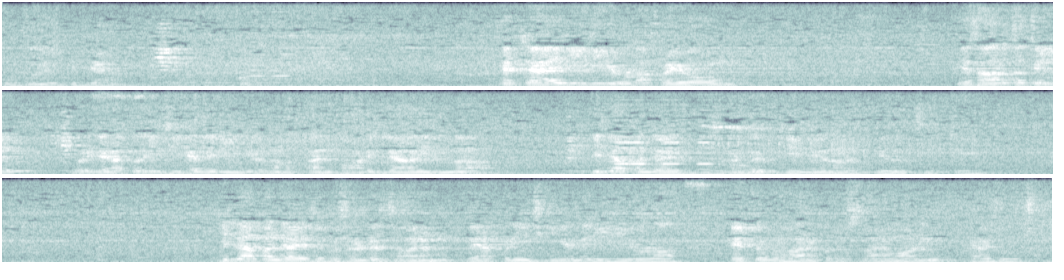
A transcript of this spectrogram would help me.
കൂട്ടുനിൽക്കില്ല തെറ്റായ രീതിയിലുള്ള പ്രയോഗം യഥാർത്ഥത്തിൽ ഒരു ജനപ്രതിനിധി എന്ന രീതിയിൽ നടത്താൻ പാടില്ലാതിരുന്ന ജില്ലാ പഞ്ചായത്ത് പ്രസിഡന്റ് വി നടത്തിയത് തെറ്റ്. ജില്ലാ പഞ്ചായത്ത് പ്രസിഡന്റ് സ്ഥാനം പുനഃപ്രണീച്ചി എന്ന രീതിയിലുള്ള ഏറ്റവും പ്രധാനപ്പെട്ട സ്ഥാനമാണ് രാജിവെച്ചത്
